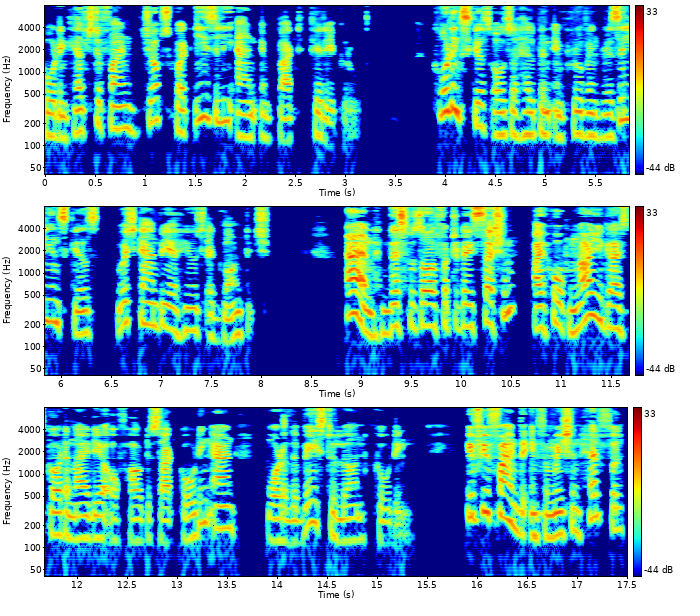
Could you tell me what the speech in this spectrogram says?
Coding helps to find jobs quite easily and impact career growth. Coding skills also help in improving resilience skills, which can be a huge advantage. And this was all for today's session. I hope now you guys got an idea of how to start coding and what are the ways to learn coding. If you find the information helpful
